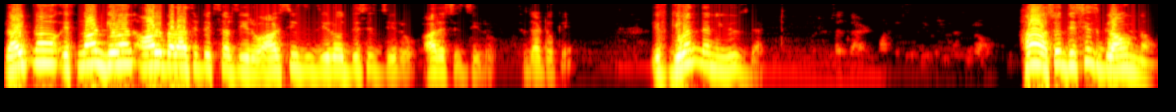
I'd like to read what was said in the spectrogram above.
Right now if not given all parasitics are 0, RC is 0, this is 0, RS is 0, is that okay? If given then you use that. Ha, so this is ground now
